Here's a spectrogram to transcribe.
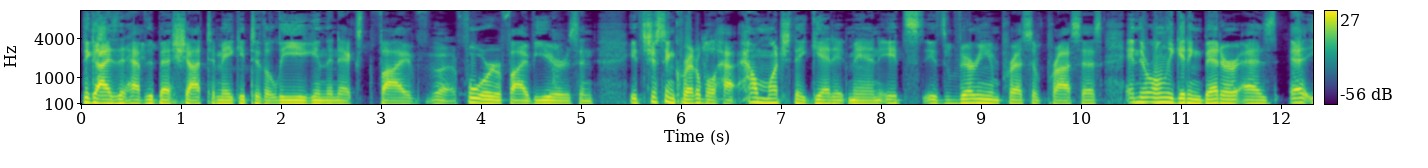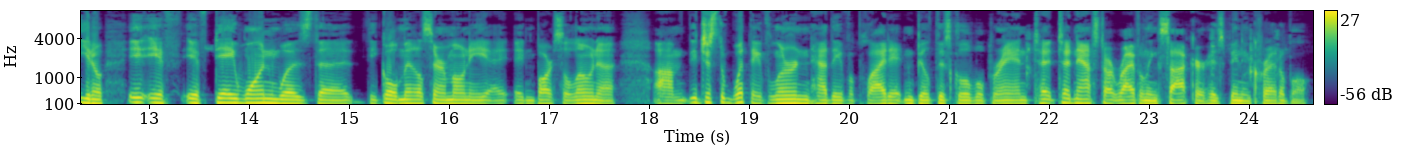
the guys that have the best shot to make it to the league in the next five, uh, four or five years, and it's just incredible how, how much they get it, man. It's it's very impressive process, and they're only getting better as uh, you know. If if day one was the the gold medal ceremony in Barcelona just what they've learned and how they've applied it and built this global brand to, to now start rivaling soccer has been incredible.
